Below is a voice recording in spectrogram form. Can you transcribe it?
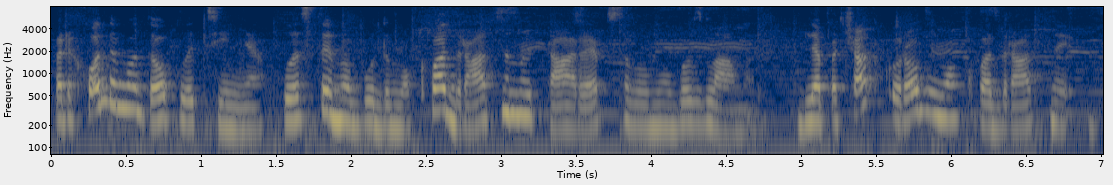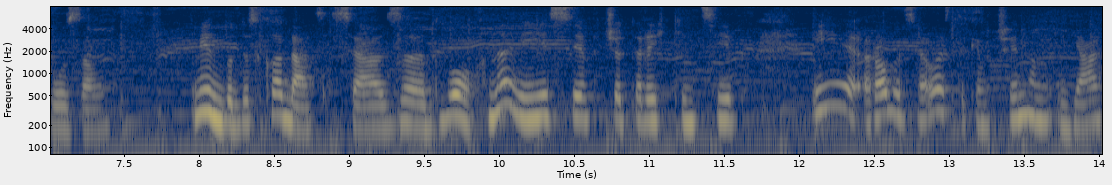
Переходимо до плетіння. Плести ми будемо квадратними та репсовими вузлами. Для початку робимо квадратний вузол. Він буде складатися з двох навісів, чотирьох кінців, і робиться ось таким чином, як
